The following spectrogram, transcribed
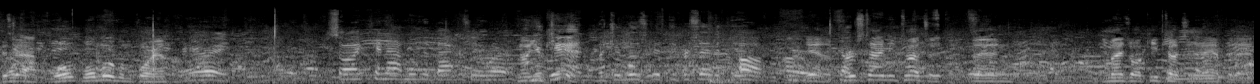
Good job. We'll, we'll move them for you. All right. So I cannot move it back to where. No, you can't. But you lose 50% if you. Oh, all right. Yeah, the first time you touch it, then you might as well keep touching it after that.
